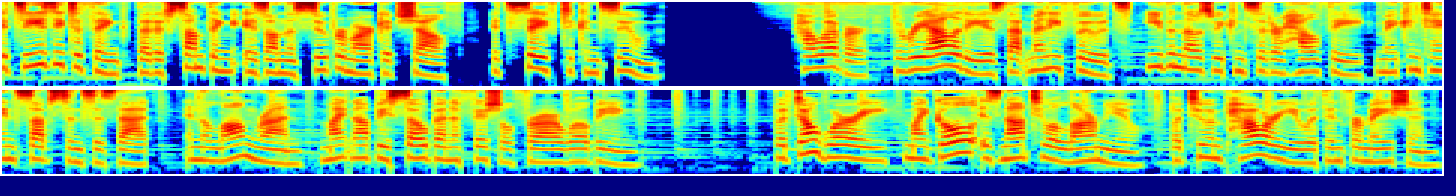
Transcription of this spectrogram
It's easy to think that if something is on the supermarket shelf, it's safe to consume. However, the reality is that many foods, even those we consider healthy, may contain substances that, in the long run, might not be so beneficial for our well being. But don't worry, my goal is not to alarm you, but to empower you with information.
